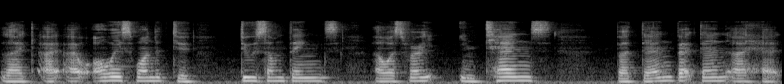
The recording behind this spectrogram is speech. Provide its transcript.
like I, I always wanted to do some things. I was very intense, but then back then I had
